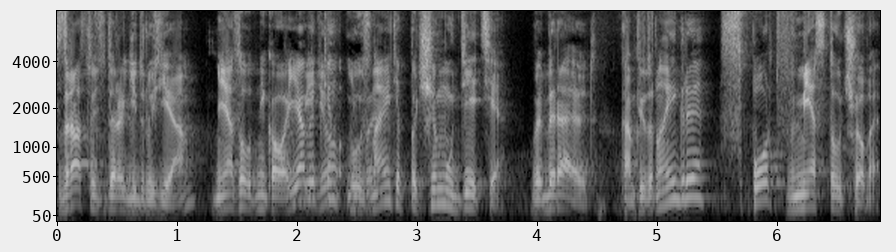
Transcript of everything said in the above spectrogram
Здравствуйте, дорогие друзья! Меня зовут Николай Ягодкин. Вы узнаете, почему дети выбирают компьютерные игры, спорт вместо учебы.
